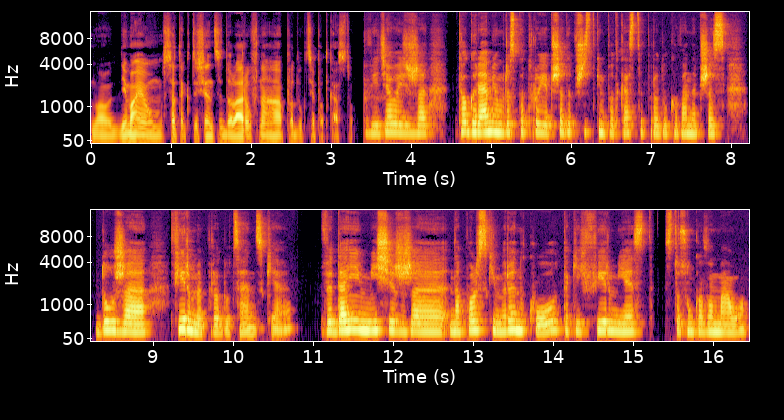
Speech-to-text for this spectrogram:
no, nie mają setek tysięcy dolarów na produkcję podcastu. Powiedziałeś, że to gremium rozpatruje przede wszystkim podcasty produkowane przez duże firmy producenckie Wydaje mi się, że na polskim rynku takich firm jest stosunkowo mało.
